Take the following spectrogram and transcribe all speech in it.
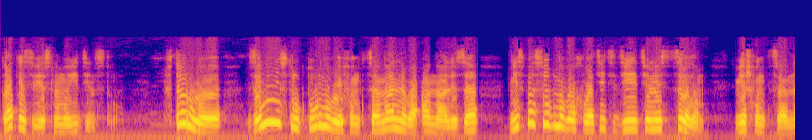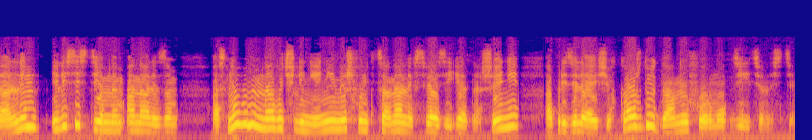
как известному единству. Второе. Замене структурного и функционального анализа, не способного охватить деятельность целым, межфункциональным или системным анализом, основанным на вычленении межфункциональных связей и отношений, определяющих каждую данную форму деятельности.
